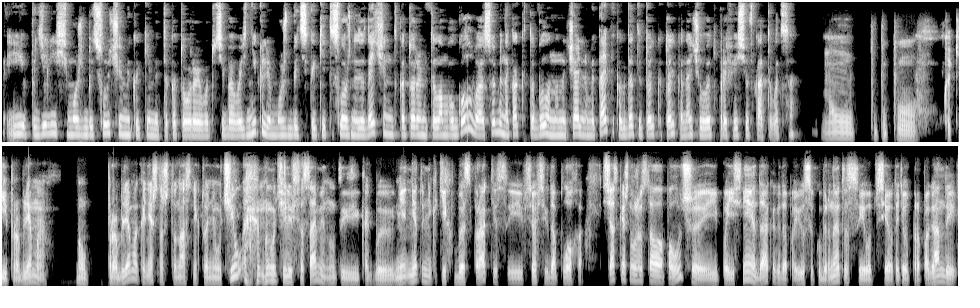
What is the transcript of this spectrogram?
и поделись, может быть, случаями какими-то, которые вот у тебя возникли, может быть, какие-то сложные задачи, над которыми ты ломал голову, особенно как это было на начальном этапе, когда ты только-только начал в эту профессию вкатываться? Ну, пу-пу-пу, какие проблемы? Проблема, конечно, что нас никто не учил, мы учили все сами, ну ты как бы не, нету никаких best practice и все всегда плохо. Сейчас, конечно, уже стало получше и пояснее, да, когда появился Kubernetes и вот все вот эти вот пропаганды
